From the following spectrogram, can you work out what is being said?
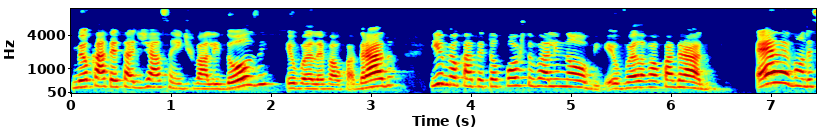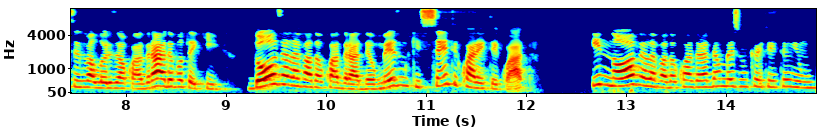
Meu cateto adjacente vale 12, eu vou elevar ao quadrado, e o meu cateto oposto vale 9, eu vou elevar ao quadrado. Elevando esses valores ao quadrado, eu vou ter que 12 elevado ao quadrado é o mesmo que 144, e 9 elevado ao quadrado é o mesmo que 81.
